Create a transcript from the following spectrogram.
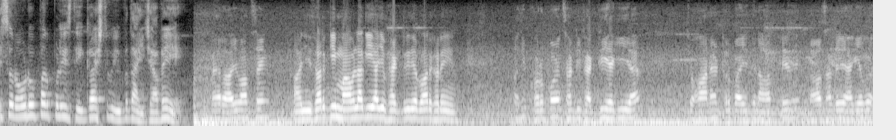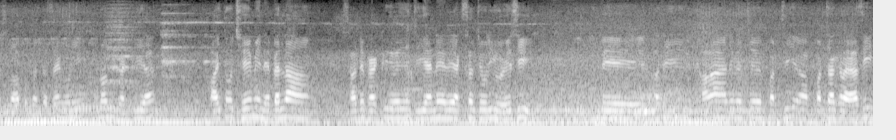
ਇਸ ਰੋਡ ਉੱਪਰ ਪੁਲਿਸ ਦੀ ਗਸ਼ਤ ਵੀ ਵਧਾਈ ਜਾਵੇ। ਮੈਂ ਰਾਜਵੰਤ ਸਿੰਘ। ਹਾਂਜੀ ਸਰ ਕੀ ਮਾਮਲਾ ਕੀ ਅੱਜ ਫੈਕਟਰੀ ਦੇ ਬਾਹਰ ਖੜੇ ਆ ਅਸੀਂ ਖੁਰਪੁਰ ਸਾਡੀ ਫੈਕਟਰੀ ਹੈਗੀ ਆ ਚੌਹਾਨ ਐਂਟਰਪ੍ਰਾਈਜ਼ ਦੇ ਨਾਮ ਤੇ ਨਾਲ ਸਾਡੇ ਹੈਗੇ ਵਾ ਸਰਦਾਰ ਭੁਪਿੰਦਰ ਸਿੰਘ ਹੋਣੀ ਉਹਨਾਂ ਦੀ ਫੈਕਟਰੀ ਆ। ਅੱਜ ਤੋਂ 6 ਮਹੀਨੇ ਪਹਿਲਾਂ ਸਾਡੇ ਫੈਕਟਰੀ ਦੇ ਵਿੱਚ ਜੀਐਨਏ ਦੇ ਐਕਸਲ ਚੋਰੀ ਹੋਏ ਸੀ ਤੇ ਅਸੀਂ ਥਾਣਾ ਦੇ ਵਿੱਚ ਪਰਚੀ ਪਰਚਾ ਕਰਾਇਆ ਸੀ।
